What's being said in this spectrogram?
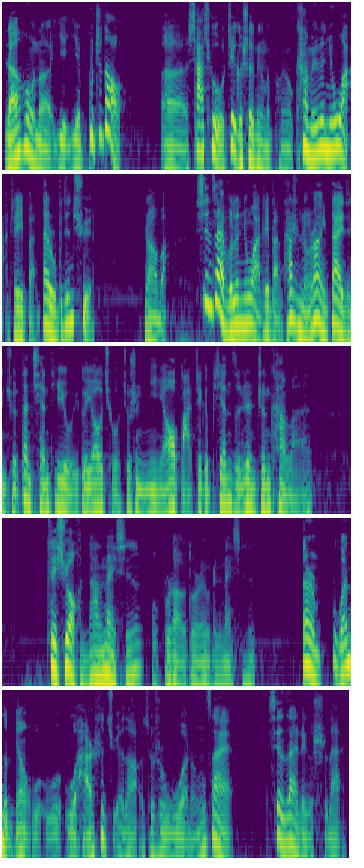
然后呢，也也不知道，呃，沙丘有这个设定的朋友，看维伦纽瓦这一版代入不进去，知道吧？现在维伦纽瓦这版它是能让你带进去，但前提有一个要求，就是你要把这个片子认真看完，这需要很大的耐心。我不知道有多少人有这个耐心，但是不管怎么样，我我我还是觉得，就是我能在。现在这个时代，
